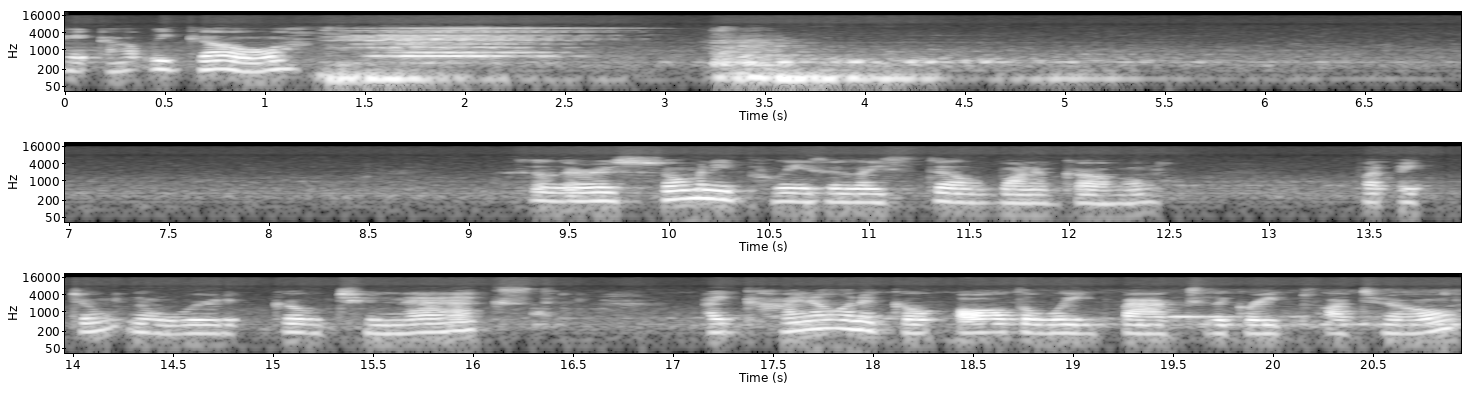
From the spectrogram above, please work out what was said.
Okay, out we go. So there is so many places I still want to go, but I don't know where to go to next. I kind of want to go all the way back to the Great Plateau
